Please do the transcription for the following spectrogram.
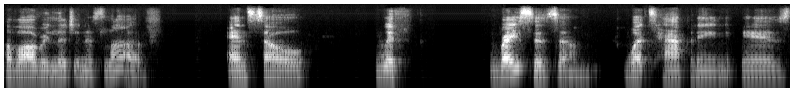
of all religion is love. And so with racism what's happening is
